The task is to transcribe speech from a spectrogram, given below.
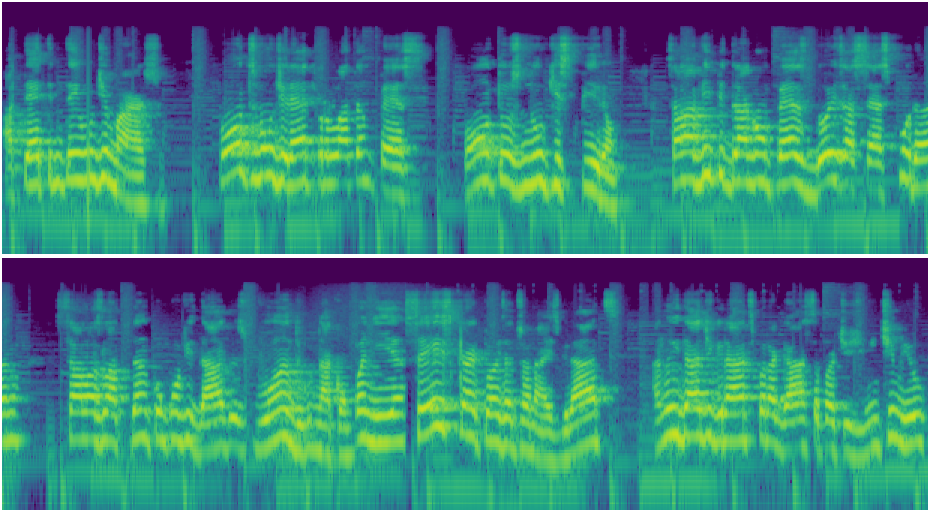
até 31 de março. Pontos vão direto para o Latam PES. Pontos nunca expiram. Sala VIP Dragon Pass, 2 acessos por ano. Salas Latam com convidados voando na companhia. 6 cartões adicionais grátis. Anuidade grátis para gasto a partir de 20 mil.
